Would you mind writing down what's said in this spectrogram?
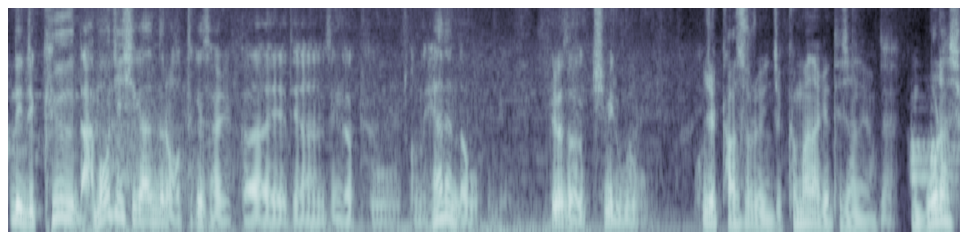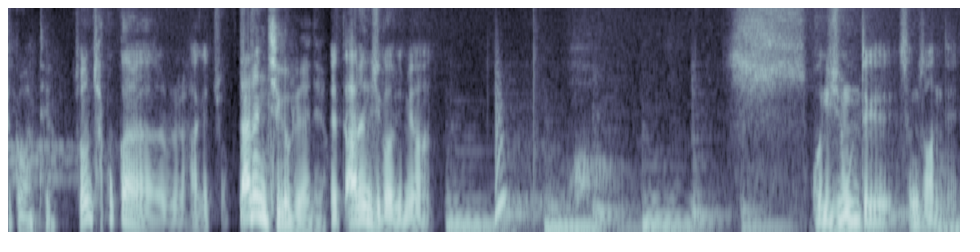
근데 이제 그 나머지 시간들은 어떻게 살까에 대한 생각도 저는 해야 된다고 보고요 그래서 취미를 물어보고 이제 가수를 이제 그만하게 되잖아요. 네. 그럼 뭘 하실 것 같아요? 저는 작곡가를 하겠죠 다른 직업이어야 돼요. 네, 다른 직업이면 어, 이 질문 되게 생소한데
